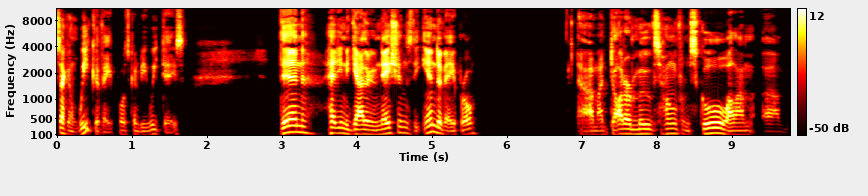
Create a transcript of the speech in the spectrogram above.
second week of April. It's going to be weekdays. Then heading to Gathering Nations the end of April. Uh, my daughter moves home from school while I'm um,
